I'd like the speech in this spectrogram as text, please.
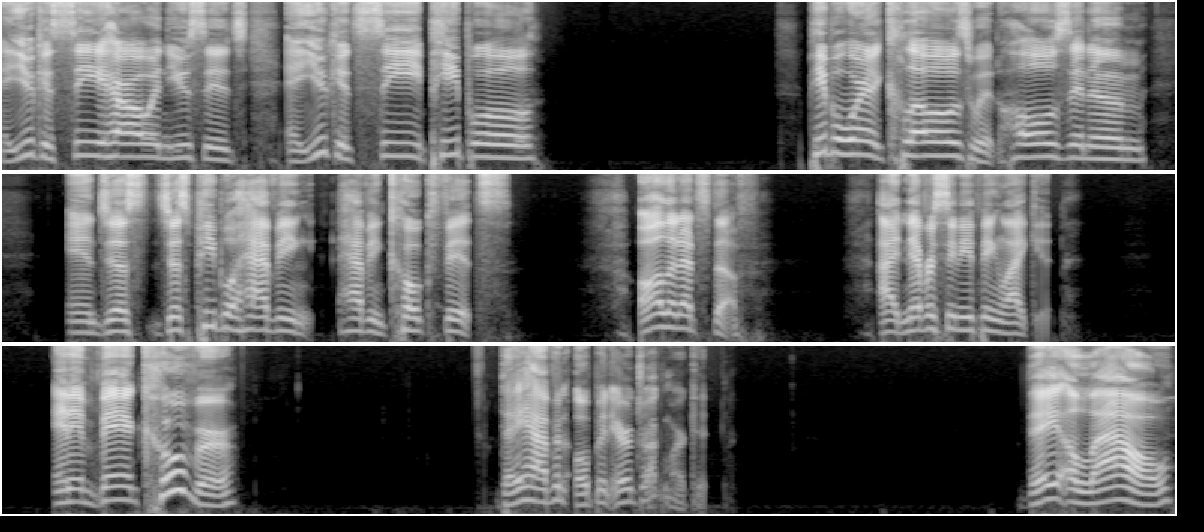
and you can see heroin usage and you can see people people wearing clothes with holes in them and just just people having having coke fits. All of that stuff. I'd never seen anything like it. And in vancouver they have an open air drug market. They allow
